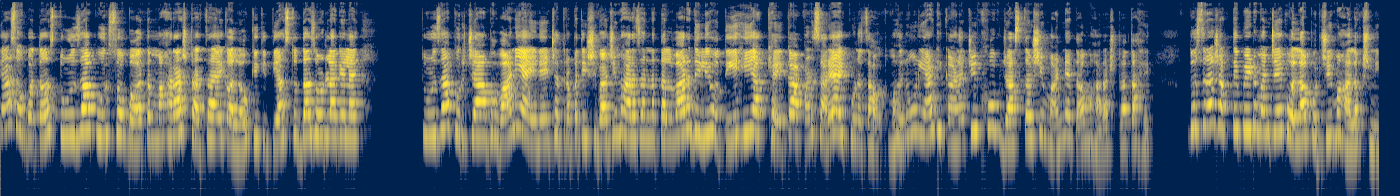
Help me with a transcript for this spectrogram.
त्यासोबतच तुळजापूर सोबत महाराष्ट्राचा एक अलौकिक इतिहास सुद्धा जोडला गेलाय. तुळजापूरच्या भवानी आईने छत्रपती शिवाजी महाराजांना तलवार दिली होती ही आख्यायिका आपण सारे ऐकूनच आहोत. म्हणून या ठिकाणाची खूप जास्त अशी मान्यता महाराष्ट्रात आहे. दुसरं शक्तिपीठ म्हणजे कोल्हापूरची महालक्ष्मी.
